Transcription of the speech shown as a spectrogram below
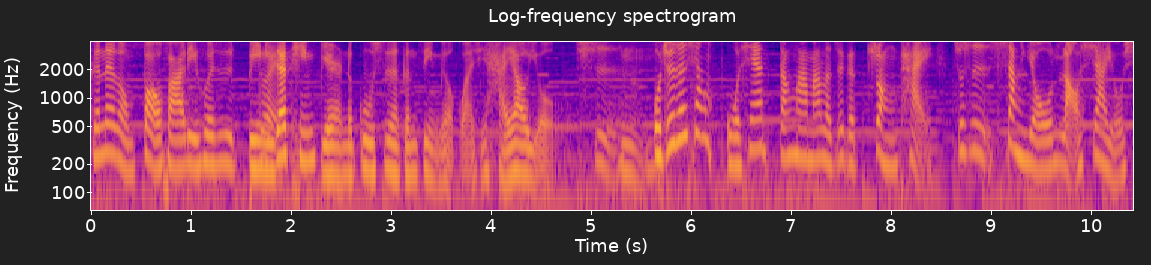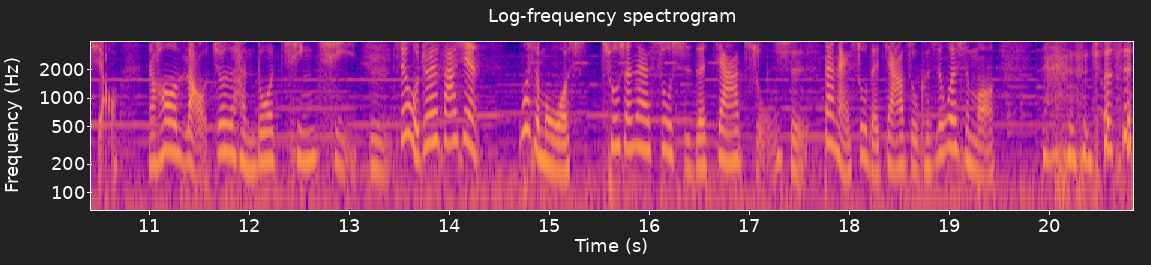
跟那种爆发力，会是比你在听别人的故事跟自己没有关系还要有，是，嗯，我觉得像我现在当妈妈的这个状态，就是上有老下有小，然后老就是很多亲戚，嗯所以我就会发现，为什么我出生在素食的家族，是蛋奶素的家族，可是为什么 就是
